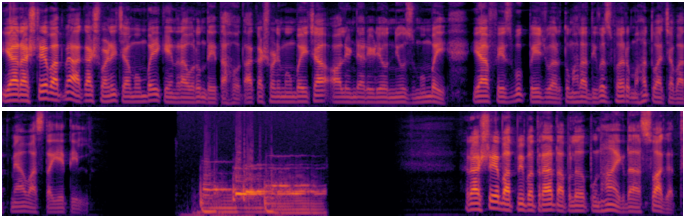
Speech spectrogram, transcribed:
या राष्ट्रीय बातम्या आकाशवाणीच्या मुंबई केंद्रावरून देत आहोत. आकाशवाणी मुंबईच्या all India radio news Mumbai या फेसबुक पेजवर तुम्हाला दिवसभर महत्त्वाच्या बातम्या वाचता येतील. राष्ट्रीय बातमीपत्रात आपलं पुन्हा एकदा स्वागत.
